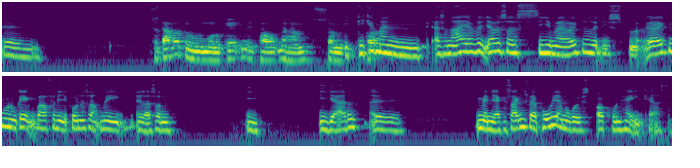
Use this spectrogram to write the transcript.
Øhm, Så der var du monogam et par år med ham, som... det kan man... Altså nej, jeg vil, jeg vil så sige, at man er jo ikke nødvendigvis... Jeg er ikke monogam, bare fordi jeg kun er sammen med en. Eller sådan i, i hjertet. Øh, men jeg kan sagtens være polyamorøs og kun have en kæreste.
